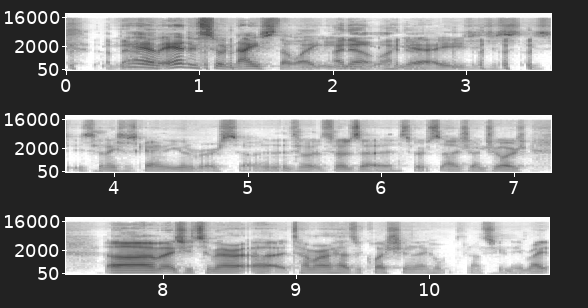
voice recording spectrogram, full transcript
yeah, Andrew's so nice though. I, I know, I know. Yeah, he's just he's, he's, the nicest guy in the universe. So so so is uh, so is uh, Jean-Georges. Um, actually, Tamara uh, Tamara has a question. I hope I'm pronouncing your name right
